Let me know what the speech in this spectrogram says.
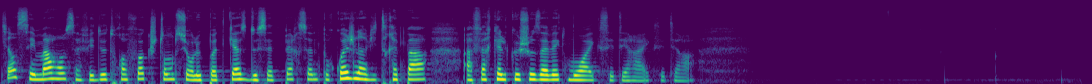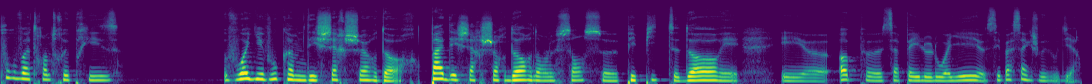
tiens, c'est marrant, ça fait deux, trois fois que je tombe sur le podcast de cette personne, pourquoi je l'inviterais pas à faire quelque chose avec moi, etc. etc. pour votre entreprise, voyez-vous comme des chercheurs d'or? Pas des chercheurs d'or dans le sens euh, pépite d'or et, euh, hop, euh, ça paye le loyer. C'est pas ça que je veux vous dire.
